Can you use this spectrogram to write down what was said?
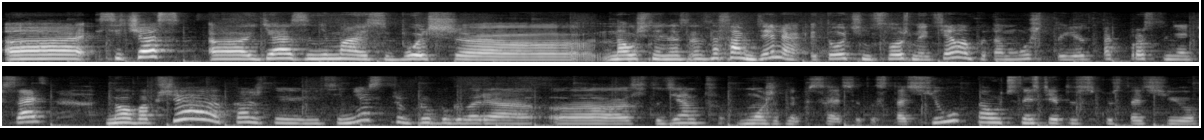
А, сейчас я занимаюсь больше научной... На самом деле, это очень сложная тема, потому что ее так просто не описать. Но вообще каждый семестр, грубо говоря, э, студент может написать эту статью, научно-исследовательскую статью,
